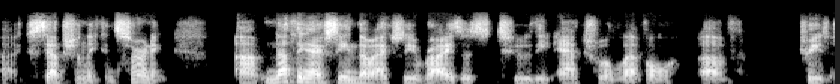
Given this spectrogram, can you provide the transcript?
uh, exceptionally concerning. Uh, nothing I've seen, though, actually rises to the actual level of treason.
